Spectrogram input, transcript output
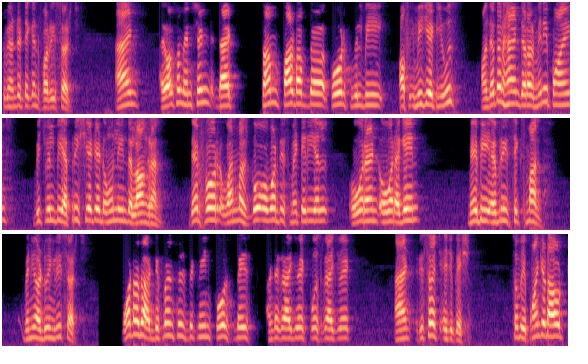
to be undertaken for research and I also mentioned that some part of the course will be of immediate use. On the other hand there are many points which will be appreciated only in the long run. Therefore one must go over this material over and over again maybe every 6 months when you are doing research. What are the differences between course based undergraduate, postgraduate and research education? So we pointed out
